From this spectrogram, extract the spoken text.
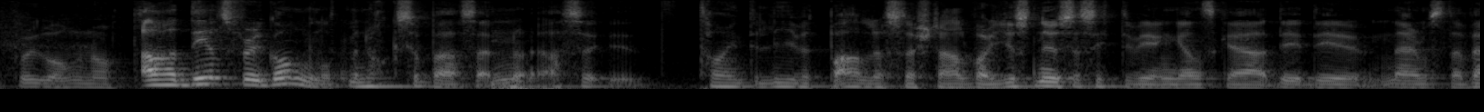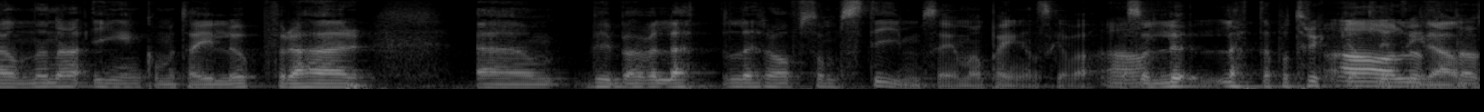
få igång något. Ja, dels få igång något men också bara så här, alltså, ta inte livet på allra största allvar. Just nu så sitter vi i en ganska, det, det är närmsta vännerna, ingen kommer ta illa upp för det här. Ehm, vi behöver let, let off som steam säger man på engelska va? Ja. Alltså lätta på trycket Ja, lite grann.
